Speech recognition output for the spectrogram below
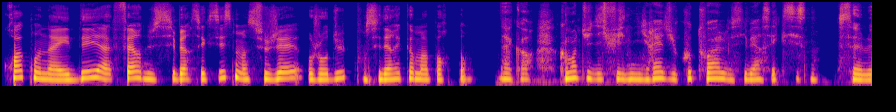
crois qu'on a aidé à faire du cybersexisme un sujet aujourd'hui considéré comme important. D'accord. Comment tu définirais, du coup, toi, le cybersexisme? C'est le,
